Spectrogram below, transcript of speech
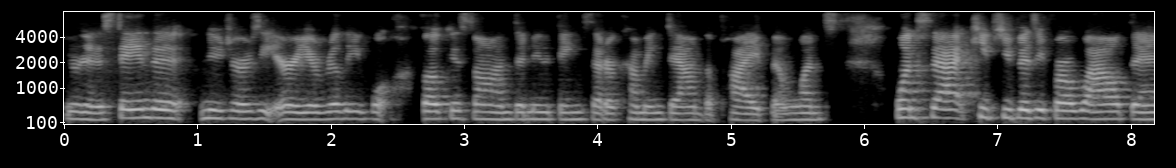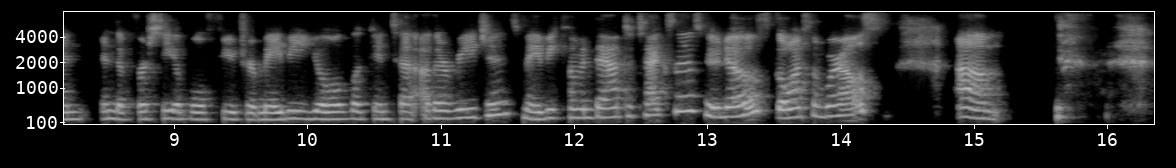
you're going to stay in the New Jersey area, really focus on the new things that are coming down the pipe. And once once that keeps you busy for a while, then in the foreseeable future, maybe you'll look into other regions, maybe coming down to Texas, who knows, going somewhere else. Um,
